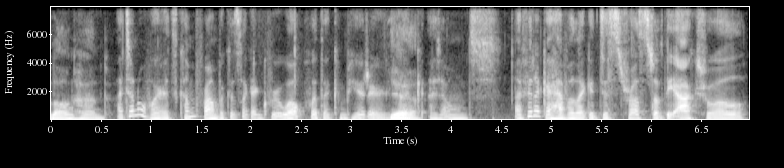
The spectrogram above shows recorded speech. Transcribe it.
Longhand. I don't know where it's come from because like I grew up with a computer. Yeah. Like I don't I feel like I have a, like a distrust of the actual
